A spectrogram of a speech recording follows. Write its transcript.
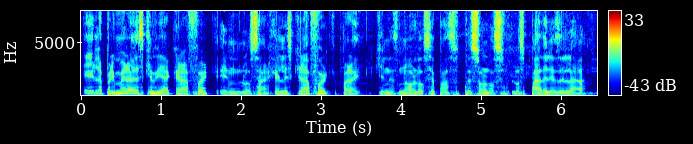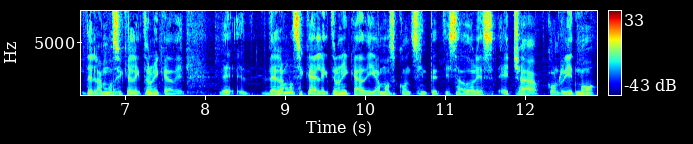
Eh, la primera vez que vi a Kraftwerk en Los Ángeles, Kraftwerk, para quienes no lo sepan, pues son los, los padres de la, de la música electrónica, de, de- de la música electrónica, digamos, con sintetizadores, hecha con ritmo,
